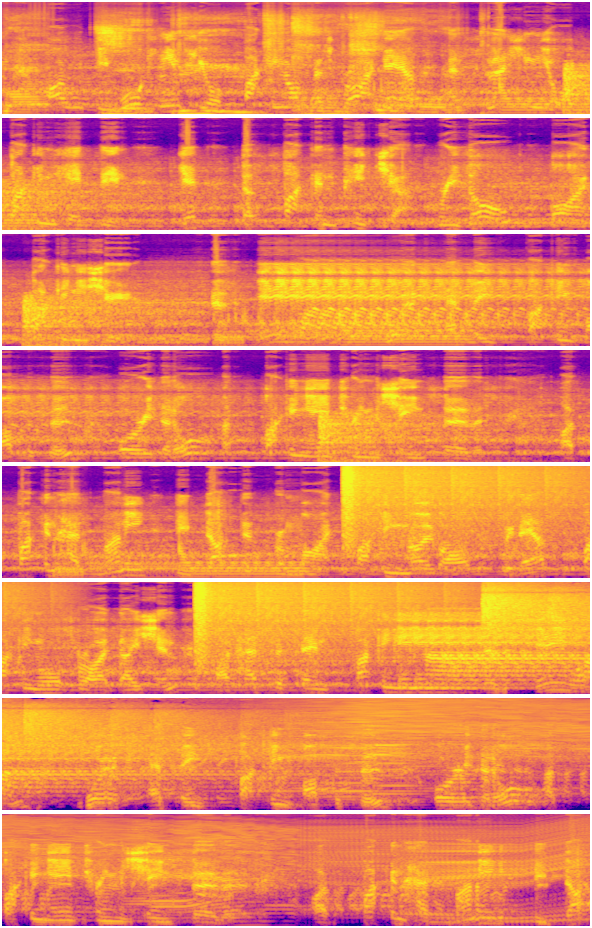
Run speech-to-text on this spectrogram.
I would be walking into your fucking office right now and smashing your fucking heads in. Get the fucking picture. Resolve my fucking issue. Does anyone work at these fucking offices or is it all a fucking answering machine service? I fucking had money deducted from my fucking mobile without fucking authorization. I've had to send fucking emails to anyone Amiguita.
